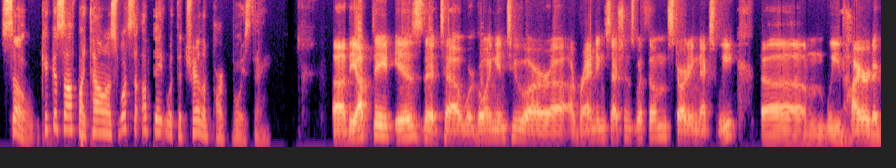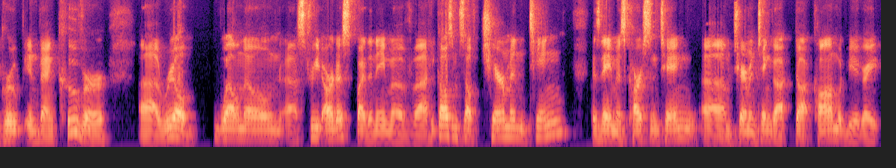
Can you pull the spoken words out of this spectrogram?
So kick us off by telling us what's the update with the trailer park boys thing? Uh, the update is that uh, we're going into our uh, our branding sessions with them starting next week. Um, we've hired a group in Vancouver, uh, real well-known uh, street artist by the name of uh, he calls himself Chairman Ting. His name is Carson Ting. Um, ChairmanTing.com would be a great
